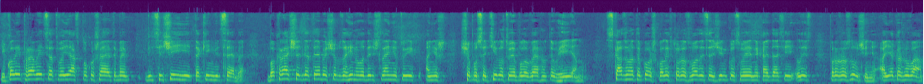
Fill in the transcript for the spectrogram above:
І коли правиця твоя спокушає тебе, відсічи її та кинь від себе. Бо краще для тебе, щоб загинув один членів твоїх, аніж щоб усе тіло твоє було вергнуте в гієну. Сказано також, коли хто розводиться з жінкою своєю, нехай дасть їй лист про розлучення. А я кажу вам,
